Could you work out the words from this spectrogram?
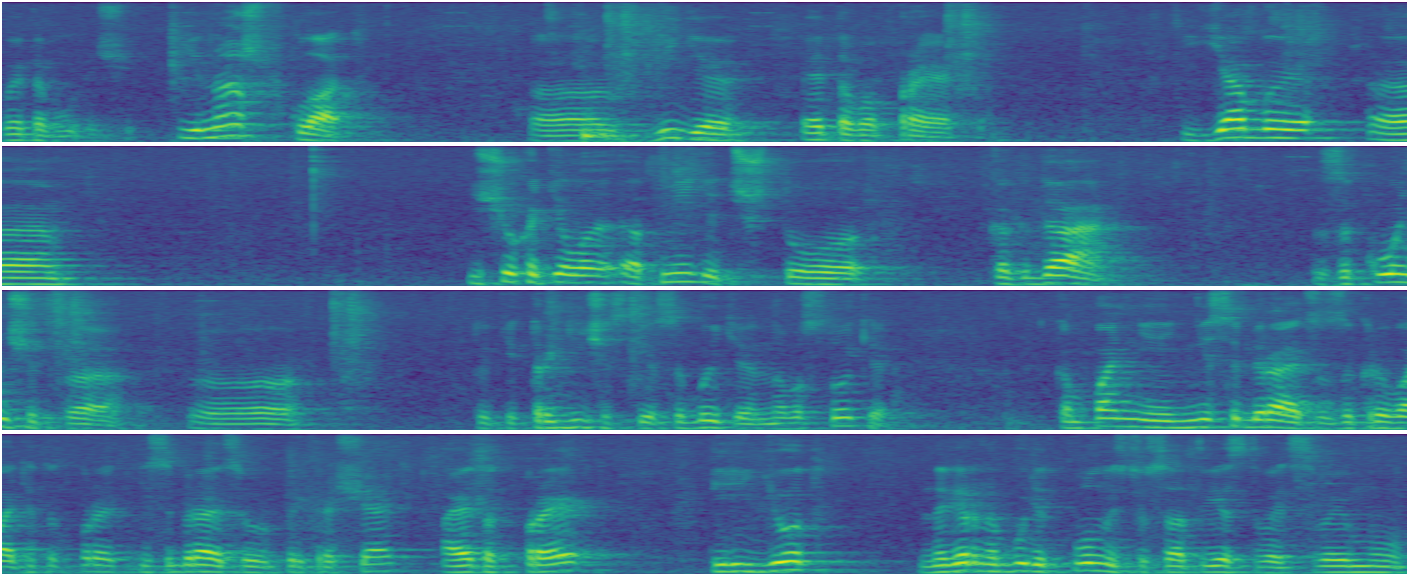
в это будущее. И наш вклад э, в виде этого проекта. Я бы э, еще хотел отметить, что когда закончатся э, эти трагические события на Востоке, компания не собирается закрывать этот проект, не собирается его прекращать, а этот проект перейдет, наверное, будет полностью соответствовать своему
